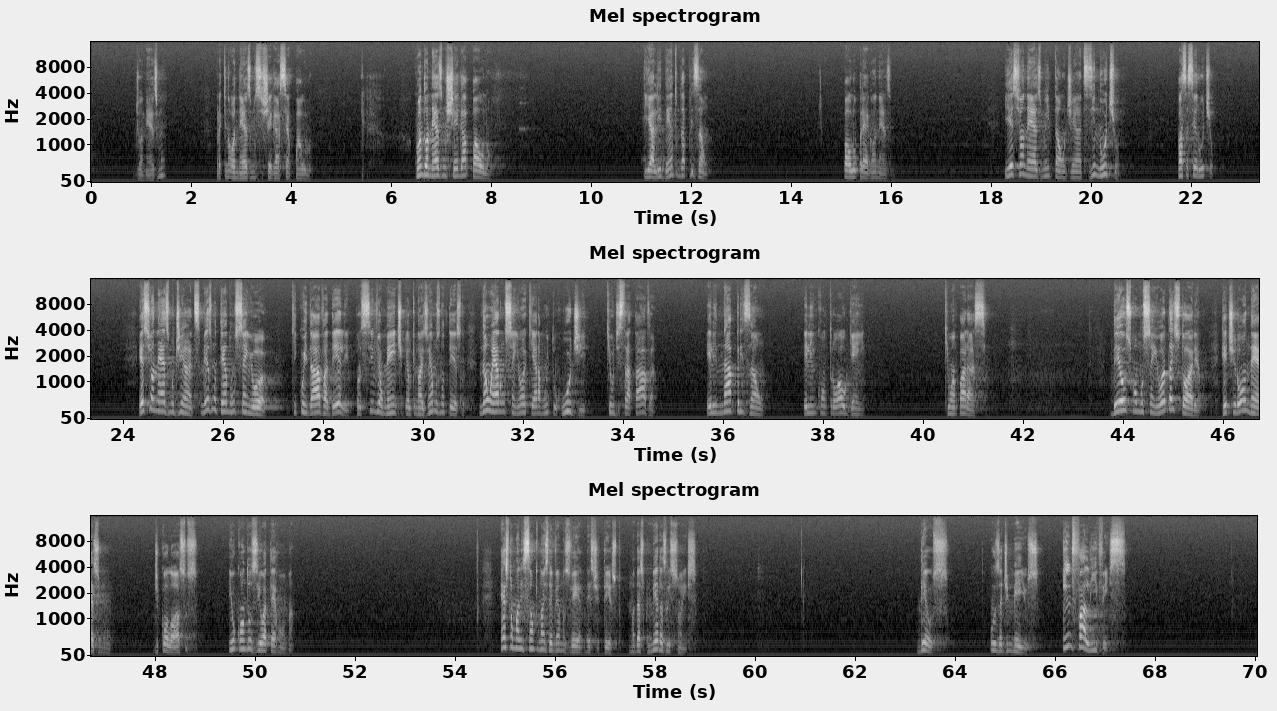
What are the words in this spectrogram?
de Onésimo para que Onésimo se chegasse a Paulo. Quando Onésimo chega a Paulo, e ali dentro da prisão, Paulo prega Onésimo. E esse Onésimo, então, de antes inútil, passa a ser útil. Esse Onésimo de antes, mesmo tendo um senhor que cuidava dele, possivelmente, pelo que nós vemos no texto, não era um senhor que era muito rude, que o distratava, ele na prisão, ele encontrou alguém que o amparasse. Deus, como o Senhor da história, retirou Onésimo de Colossos e o conduziu até Roma. Esta é uma lição que nós devemos ver neste texto, uma das primeiras lições. Deus usa de meios infalíveis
